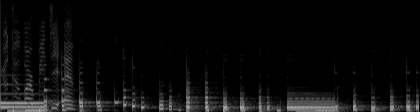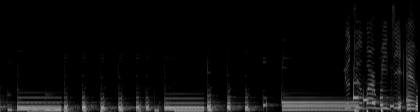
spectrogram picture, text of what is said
YouTuber BGM YouTuber BGM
